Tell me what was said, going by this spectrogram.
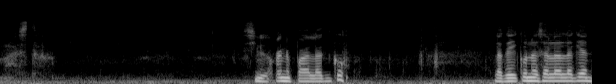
Master. Sinlaki na palad ko. Lagay ko na sa lalagyan.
